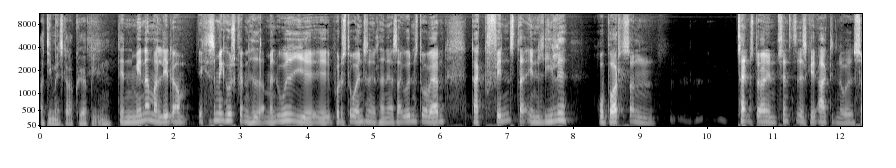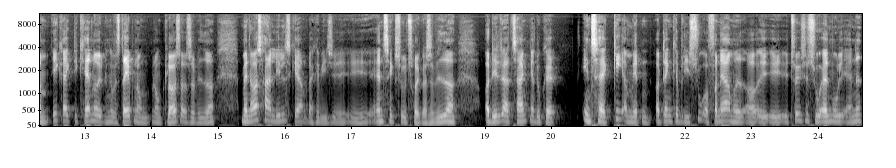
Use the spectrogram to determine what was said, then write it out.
og de mennesker, der kører bilen. Den minder mig lidt om, jeg kan simpelthen ikke huske, hvad den hedder, men ude i, øh, på det store internet, havde jeg sagt, ude i den store verden, der findes der en lille robot, sådan tand større end en agtigt noget, som ikke rigtig kan noget. Den kan stable nogle, nogle klodser osv., men også har en lille skærm, der kan vise øh, ansigtsudtryk osv. Og det er det, der er tanken, at du kan interagere med den, og den kan blive sur og fornærmet og øh, øh, tøsesur og alt muligt andet.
